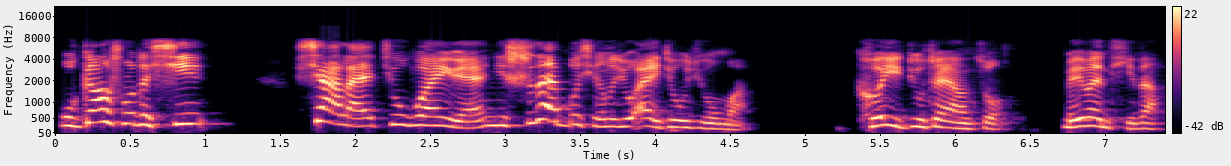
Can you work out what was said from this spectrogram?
我刚说的心下来灸关元，你实在不行了就艾灸灸嘛，可以就这样做，没问题的，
